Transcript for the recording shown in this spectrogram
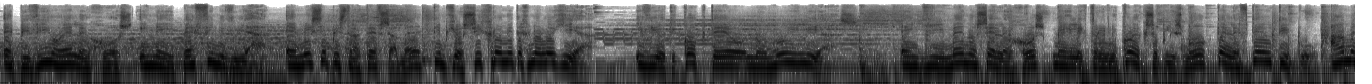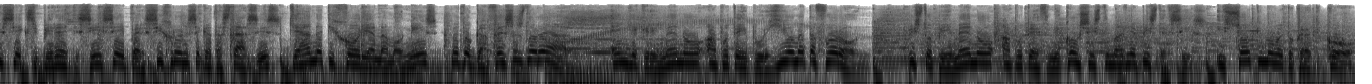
Επειδή ο έλεγχος είναι υπεύθυνη δουλειά, εμείς επιστρατεύσαμε την πιο σύγχρονη τεχνολογία. Ιδιωτικό κταίο νομού Ηλίας. Εγγυημένος έλεγχος με ηλεκτρονικό εξοπλισμό τελευταίου τύπου. Άμεση εξυπηρέτηση σε υπερσύγχρονες εγκαταστάσεις και άνετη χώρη αναμονής με τον καφέ σας δωρεάν. Εγκεκριμένο από το Υπουργείο Μεταφορών. Πιστοποιημένο από το Εθνικό Σύστημα Διαπίστευσης. Ισότιμο με το κρατικό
